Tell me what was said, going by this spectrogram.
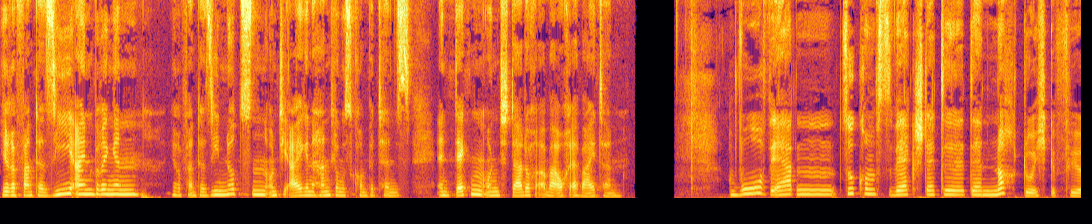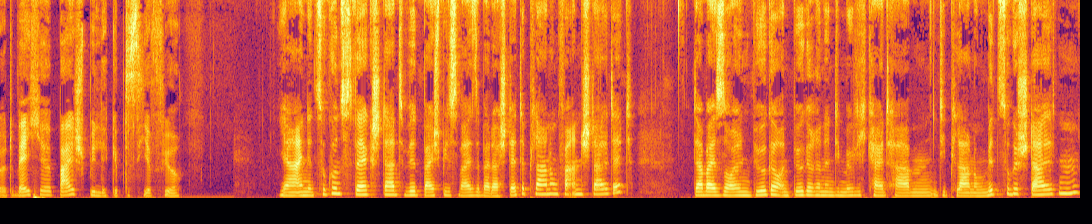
ihre Fantasie einbringen, ihre Fantasie nutzen und die eigene Handlungskompetenz entdecken und dadurch aber auch erweitern. Wo werden Zukunftswerkstätte denn noch durchgeführt? Welche Beispiele gibt es hierfür? Ja, eine Zukunftswerkstatt wird beispielsweise bei der Städteplanung veranstaltet. Dabei sollen Bürger und Bürgerinnen die Möglichkeit haben, die Planung mitzugestalten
